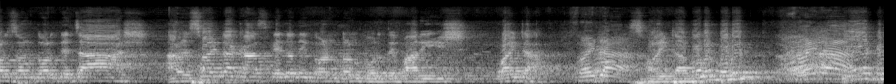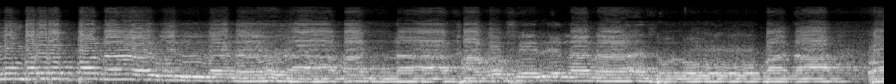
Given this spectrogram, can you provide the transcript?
অর্জন করতে চাস আর ছয়টা কাজকে যদি কন্ট্রোল করতে পারিস কয়টা? ছয়টা। ছয়টা। বলেন বলেন। এক নম্বরে রব্বানা ইন্নানা আমান্না ফাগফির লানা যুনুবানা ওয়া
